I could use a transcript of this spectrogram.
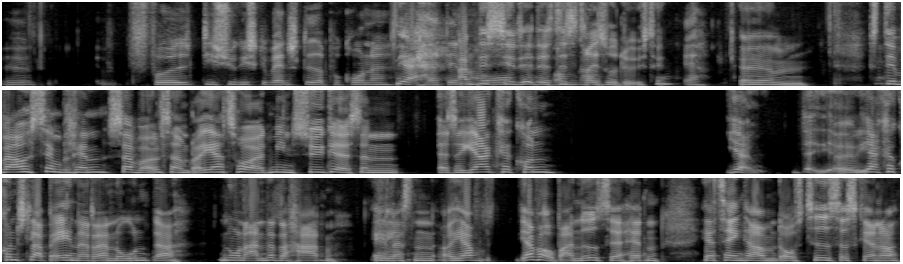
øh, fået de psykiske vanskeligheder på grund af, Ja, af den jamen, det, siger, det, det, det er stressudløst, ikke? Ja. Øhm, så det var jo simpelthen så voldsomt, og jeg tror, at min psyke er sådan, altså jeg kan kun, jeg, jeg kan kun slappe af, når der er nogen, der, nogen andre, der har den. Eller sådan, og jeg, jeg var jo bare nødt til at have den. Jeg tænker, om et års tid, så skal jeg nok,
